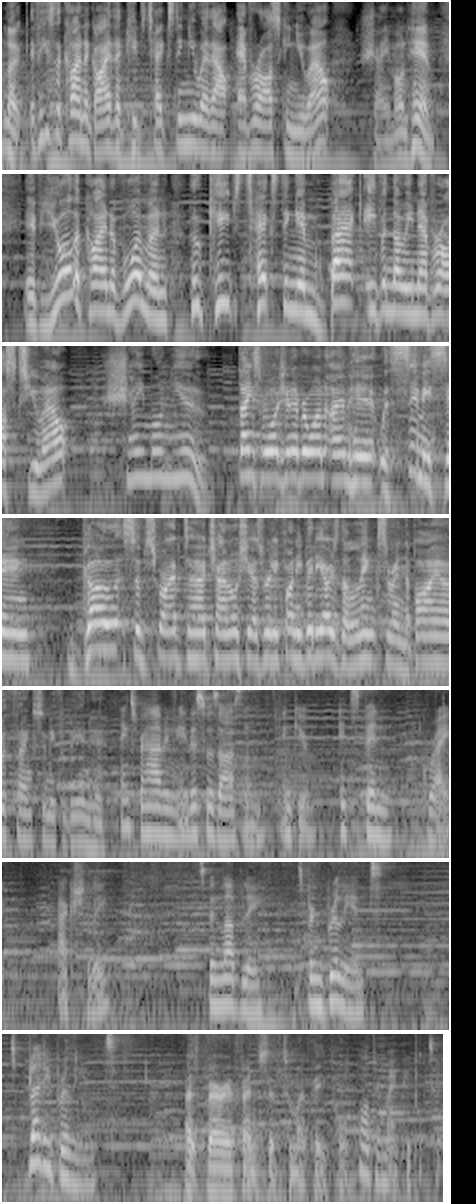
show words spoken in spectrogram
Look, if he's the kind of guy that keeps texting you without ever asking you out, shame on him. If you're the kind of woman who keeps texting him back even though he never asks you out, shame on you. Thanks for watching, everyone. I am here with Simmi Singh. Go subscribe to her channel. She has really funny videos. The links are in the bio. Thanks, Simmi, for being here. Thanks for having me. This was awesome. Thank you. It's been great, actually. It's been lovely. It's been brilliant. It's bloody brilliant. That's very offensive to my people. Well, they're my people too.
